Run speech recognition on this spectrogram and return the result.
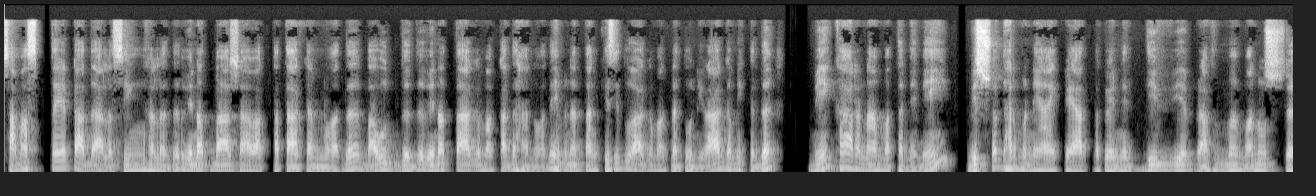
සමස්තයට අදාළ සිංහලද වෙනත් භාෂාවක් කතා කරනවද? බෞද්ධද වෙනත් ආගමක් අදහනවද? එහෙම නැත්නම් කිසිදු ආගමක් නැතුව निराගමිකද මේ කාරණා මත නෙමෙයි විශ්ව ධර්ම න්‍යාය ක්‍රියාත්මක වෙන්නේ දිව්‍ය බ්‍රහ්ම මනුෂ්‍ය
